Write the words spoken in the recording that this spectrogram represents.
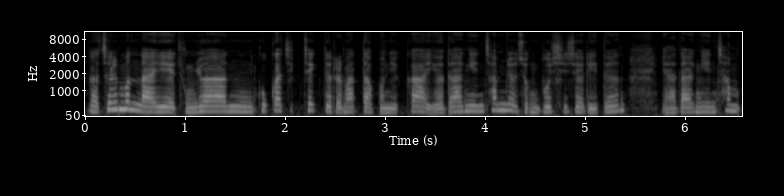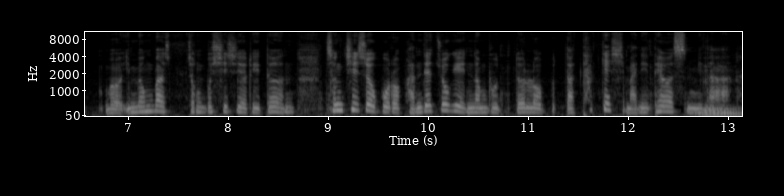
그러니까 젊은 나이에 중요한 국가 직책들을 맡다 보니까 여당인 참여 정부 시절이든 야당인 참뭐 이명박 정부 시절이든 정치적으로 반대쪽에 있는 분들로부터 타겟이 많이 되었습니다. 음,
